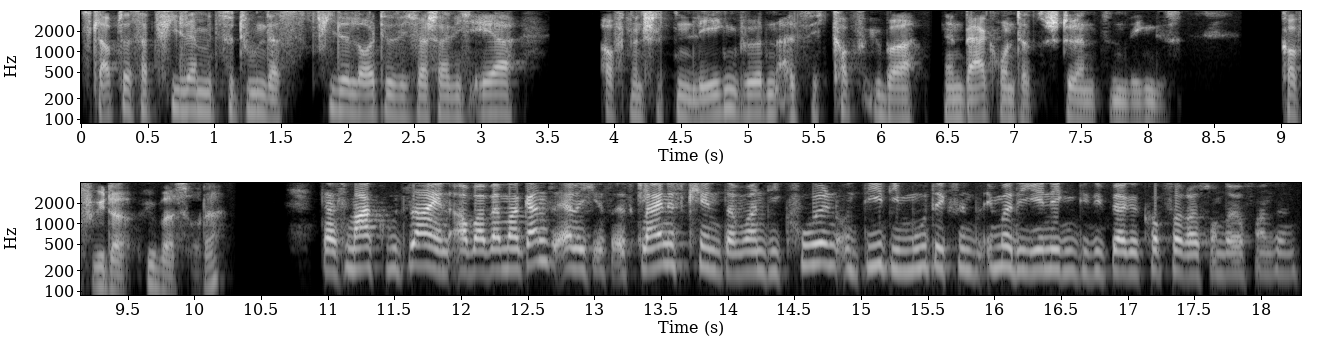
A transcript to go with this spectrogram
Ich glaube, das hat viel damit zu tun, dass viele Leute sich wahrscheinlich eher auf einen Schlitten legen würden, als sich kopfüber einen Berg runterzustürzen wegen des Kopfübers, oder? Das mag gut sein, aber wenn man ganz ehrlich ist, als kleines Kind, da waren die coolen und die, die mutig sind, immer diejenigen, die die Berge kopfheraus runtergefahren sind.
